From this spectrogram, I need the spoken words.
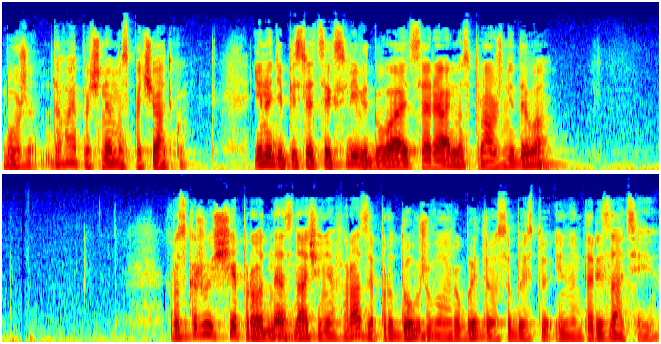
Боже, давай почнемо спочатку. Іноді після цих слів відбуваються реально справжні дива. Розкажу ще про одне значення фрази продовжували робити особисту інвентаризацію.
